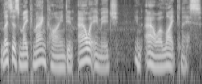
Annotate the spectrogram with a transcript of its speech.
let us make mankind in our image, in our likeness.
